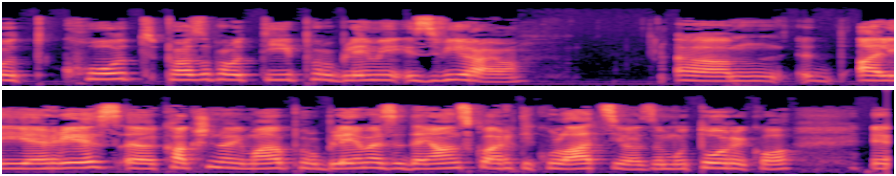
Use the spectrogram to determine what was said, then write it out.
odkot pravzaprav ti problemi izvirajo um, ali je res, uh, kakšne imajo probleme z dejansko artikulacijo, z motoriko, uh,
